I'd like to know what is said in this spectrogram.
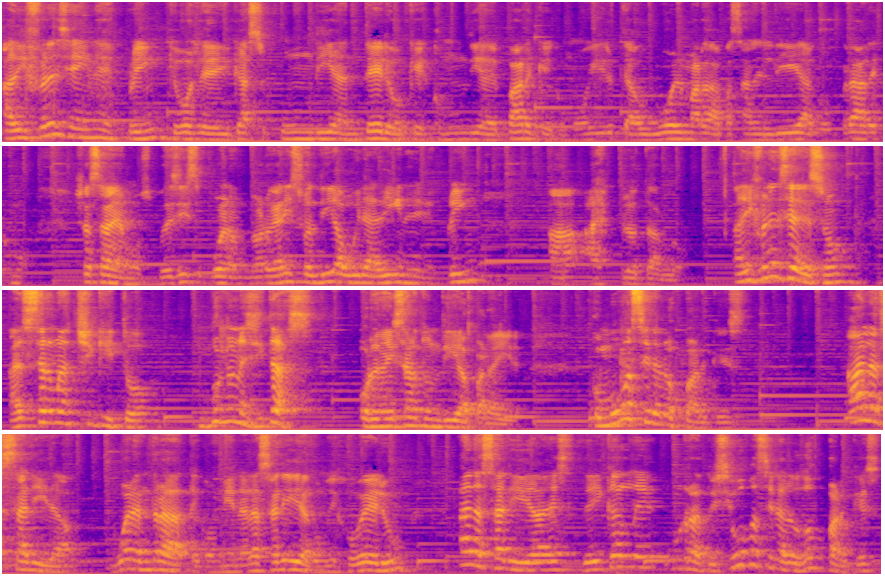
a diferencia de Inés Spring, que vos le dedicás un día entero, que es como un día de parque, como irte a Walmart a pasar el día, a comprar, es como, ya sabemos, decís, bueno, me organizo el día, voy a ir a Disney Spring a, a explotarlo. A diferencia de eso, al ser más chiquito, vos no necesitas organizarte un día para ir. Como vas a ir a los parques, a la salida, o a la entrada te conviene a la salida, como dijo Belu, a la salida es dedicarle un rato. Y si vos vas a ir a los dos parques,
